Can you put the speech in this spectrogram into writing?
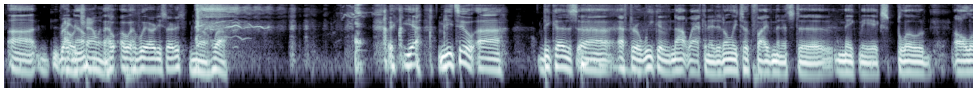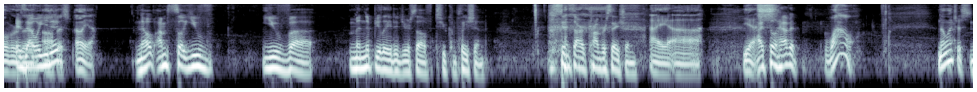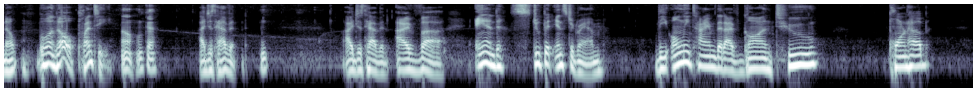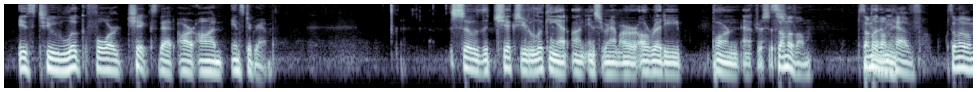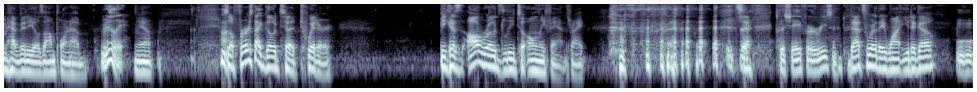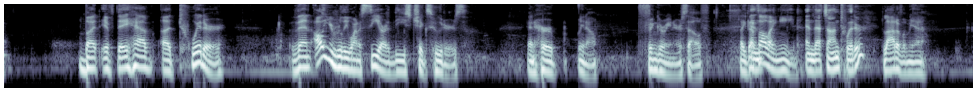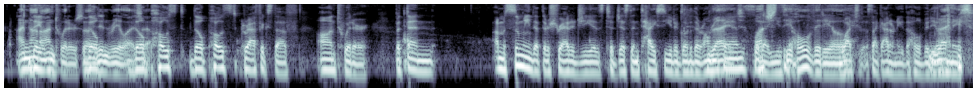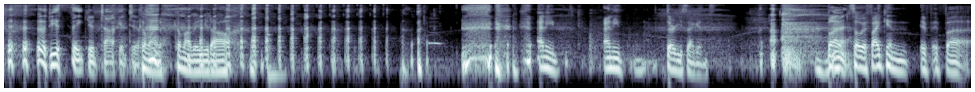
Uh, Right Our now. challenge. Oh, have we already started? No, well, yeah, me too. Uh, because uh, after a week of not whacking it, it only took five minutes to make me explode all over. Is the that what you did? office. Oh yeah. nope, I'm so you've you've uh manipulated yourself to completion since our conversation. I uh, yes. I still have it. wow. No interest. Nope. Well, no, plenty. Oh, okay. I just haven't. I just haven't. I've uh and stupid Instagram. The only time that I've gone to Pornhub is to look for chicks that are on Instagram. So the chicks you're looking at on Instagram are already porn actresses. Some of them, some But of I them mean- have, some of them have videos on Pornhub. really? Yeah. So first I go to Twitter because all roads lead to OnlyFans, right? It's a cliche for a reason. That's where they want you to go. Mm-hmm. But if they have a Twitter, then all you really want to see are these chicks' hooters and her, you know, fingering herself. Like that's And- all I need. And that's on Twitter. A lot of them, yeah. I'm not They- on Twitter, so I didn't realize they'll that. post they'll post graphic stuff on Twitter, but then I'm assuming that their strategy is to just entice you to go to their right. OnlyFans. so that Watch the whole video. watch this. Like I don't need the whole video, honey. Who do you think you're talking to? Come on, come on, baby doll. I need, I need thirty seconds. But so if I can, if if uh,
